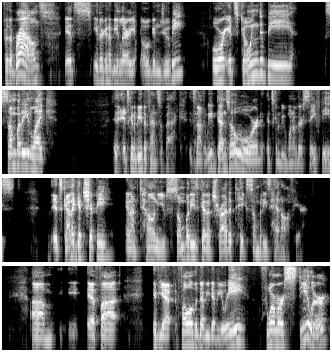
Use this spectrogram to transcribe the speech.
for the Browns, it's either going to be Larry Ogunjobi or it's going to be somebody like, it's going to be a defensive back. It's not going to be Denzel Ward. It's going to be one of their safeties. It's going to get chippy. And I'm telling you, somebody's going to try to take somebody's head off here. Um, if uh, if you follow the WWE, former Steeler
